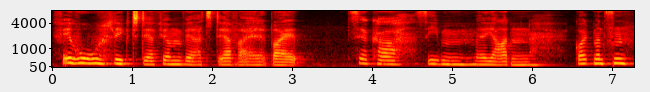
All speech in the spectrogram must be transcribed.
Fehu liegt der Firmenwert derweil bei circa 7 Milliarden Goldmünzen.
